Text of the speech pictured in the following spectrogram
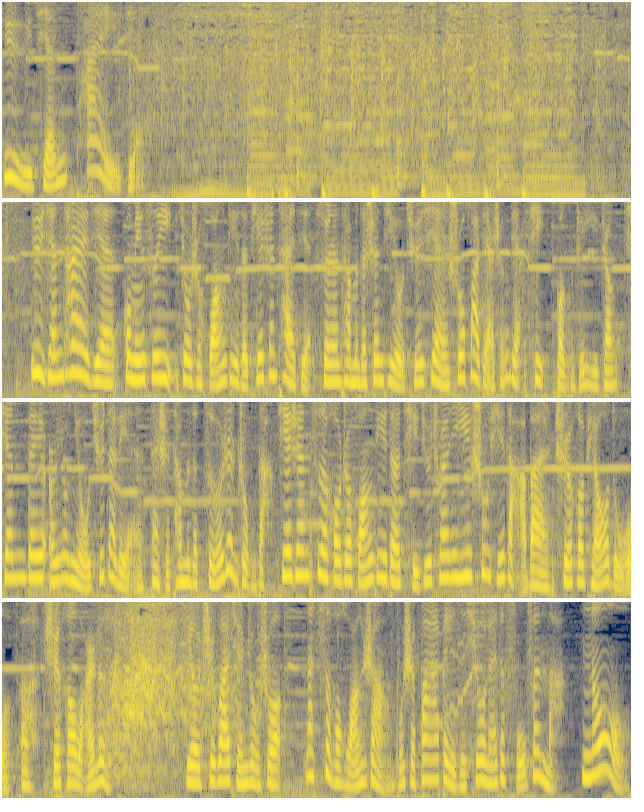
御前太监。御前太监，顾名思义就是皇帝的贴身太监。虽然他们的身体有缺陷，说话嗲声嗲气，绷着一张谦卑而又扭曲的脸，但是他们的责任重大，贴身伺候着皇帝的起居穿衣、梳洗打扮、吃喝嫖赌，呃，吃喝玩乐。有吃瓜群众说，那伺候皇上不是八辈子修来的福分吗？No，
